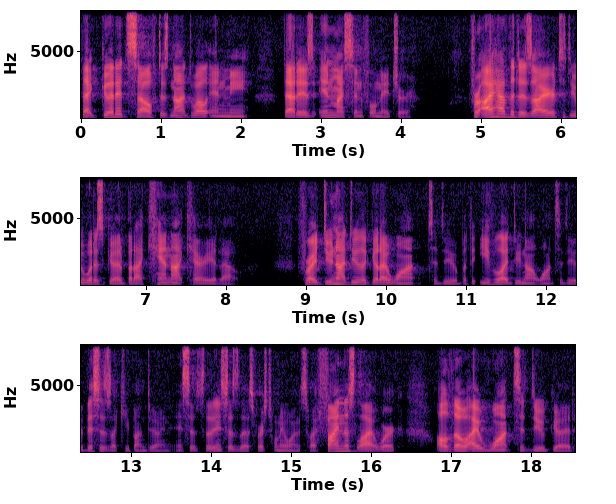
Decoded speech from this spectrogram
that good itself does not dwell in me, that is, in my sinful nature. For I have the desire to do what is good, but I cannot carry it out. For I do not do the good I want to do, but the evil I do not want to do, this is I keep on doing. And so, so then he says this, verse 21 So I find this law at work. Although I want to do good,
